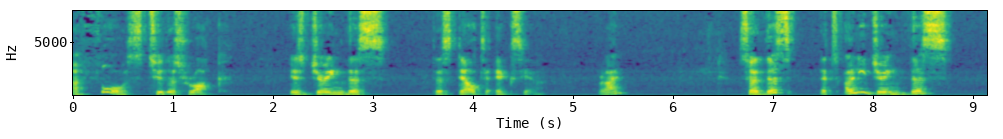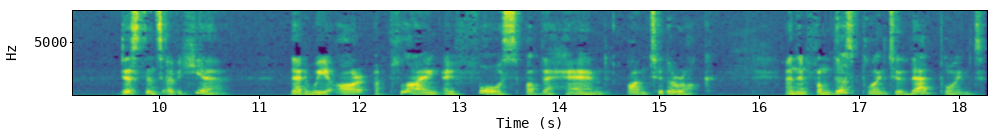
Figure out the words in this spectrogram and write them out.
a force to this rock is during this, this delta x here, right? So this, it's only during this distance over here that we are applying a force of the hand onto the rock. And then from this point to that point,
